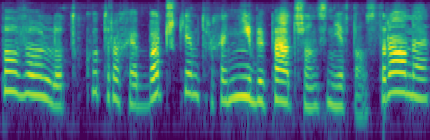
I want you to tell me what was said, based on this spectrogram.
powolutku, trochę boczkiem, trochę niby patrząc nie w tą stronę,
